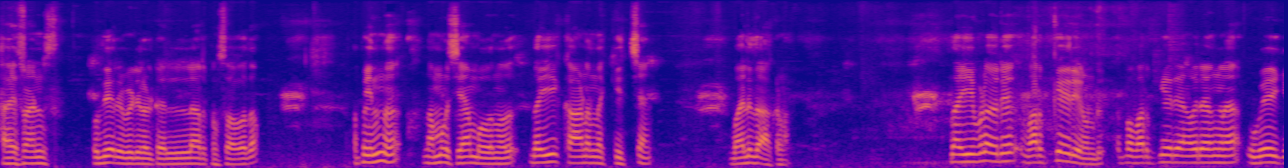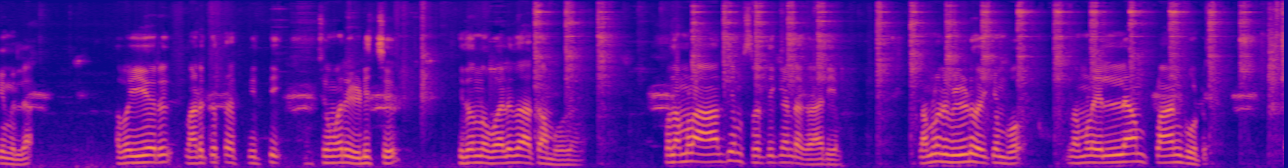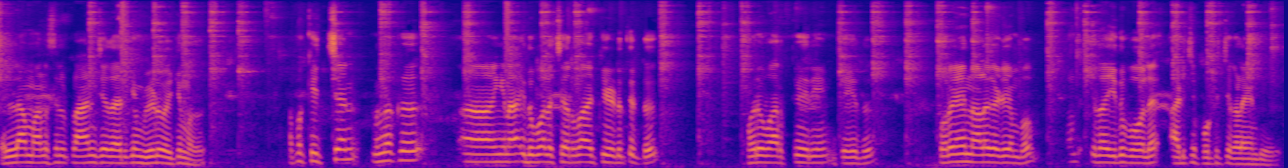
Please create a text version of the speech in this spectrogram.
Hi friends പുതിയൊരു വീഡിയോയിലോട്ട് എല്ലാവർക്കും സ്വാഗതം. അപ്പോൾ ഇന്ന് നമ്മൾ ചെയ്യാൻ പോകുന്നത് ദാ ഈ കാണുന്ന കിച്ചൺ വലുതാക്കണം. ദാ ഇവിടെ ഒരു വർക്ക് ഏരിയ ഉണ്ട്. അപ്പോൾ വർക്ക് ഏരിയ അവരങ്ങനെ ഉപയോഗിക്കുന്നില്ല. അപ്പോൾ ഈ ഒരു നടുക്കത്തെ ഭിത്തി ചുമര് ഇടിച്ച് ഇതൊന്ന് വലുതാക്കാൻ പോവുകയാണ്. അപ്പോൾ നമ്മൾ ആദ്യം ശ്രദ്ധിക്കേണ്ട കാര്യം നമ്മളൊരു വീട് വയ്ക്കുമ്പോൾ നമ്മളെല്ലാം പ്ലാൻ കൂട്ടും. എല്ലാം മനസ്സിൽ പ്ലാൻ ചെയ്തായിരിക്കും വീട് വയ്ക്കുന്നത്. അപ്പോൾ കിച്ചൺ നിങ്ങൾക്ക് ഇങ്ങനെ ഇതുപോലെ ചെറുതാക്കി എടുത്തിട്ട് ഒരു വർക്ക് ഏരിയയും ചെയ്ത് കുറേ നാൾ കഴിയുമ്പോൾ ഇതാ ഇതുപോലെ അടിച്ച് പൊട്ടിച്ച് കളയേണ്ടി വരും.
